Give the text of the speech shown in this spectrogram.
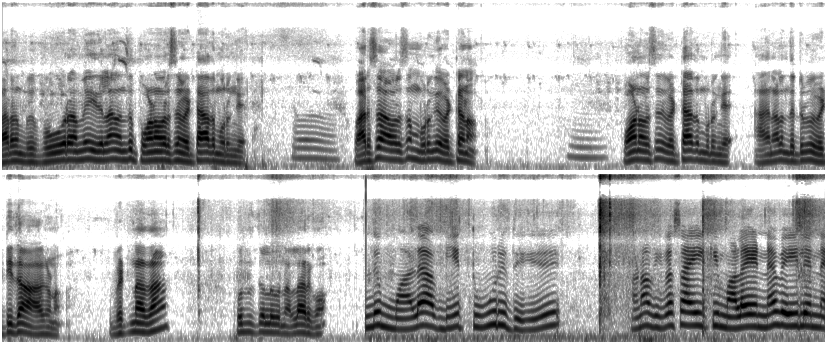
வரம் இப்ப பூராமே இதெல்லாம் வந்து போன வருஷம் வெட்டாத முருங்கை. வருஷம் வருஷம் முருங்கை வெட்டணும். போன வருஷம் வெட்டாத முருங்கை. அதனால் இந்த ட்ரிப்பு வெட்டி தான் ஆகணும். வெட்டினா தான் புது தெளிவு நல்லாயிருக்கும். வந்து மழை அப்படியே தூறுது ஆனால் விவசாயிக்கு மழை என்ன வெயில் என்ன?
